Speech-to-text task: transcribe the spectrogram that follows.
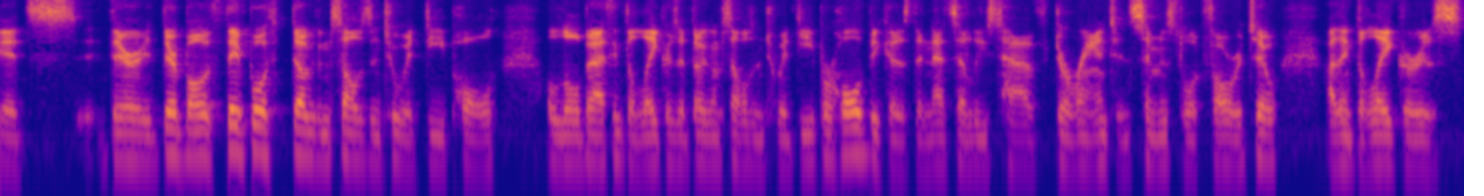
it's they're they're both they've both dug themselves into a deep hole a little bit. I think the Lakers have dug themselves into a deeper hole because the Nets at least have Durant and Simmons to look forward to. I think the Lakers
